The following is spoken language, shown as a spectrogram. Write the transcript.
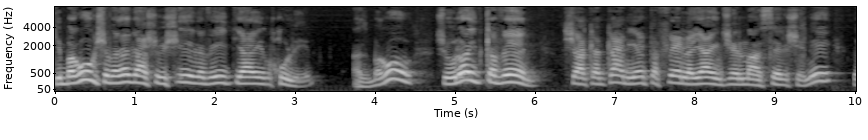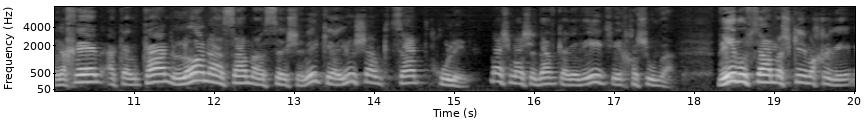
כי ברור שברגע שהוא השאיר רביעית יין חולין, אז ברור שהוא לא התכוון שהקנקן יהיה טפל ליין של מעשר שני, ולכן הקנקן לא נעשה מעשר שני, כי היו שם קצת חולין. משמע שדווקא רביעית שהיא חשובה. ואם הוא שם משקים אחרים,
